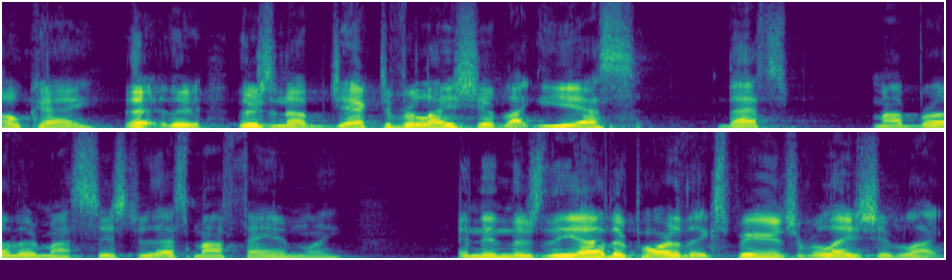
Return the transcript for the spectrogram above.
okay? There, there, there's an objective relationship, like, yes, that's my brother, my sister, that's my family. And then there's the other part of the experience of relationship, like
